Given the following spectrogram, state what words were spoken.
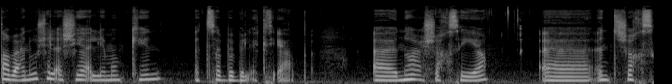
طبعا وش الأشياء اللي ممكن تسبب الاكتئاب؟ آه نوع الشخصية. آه أنت شخص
